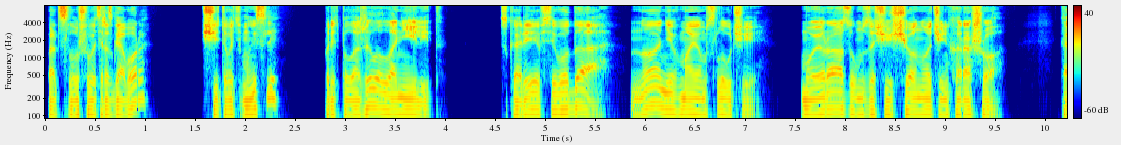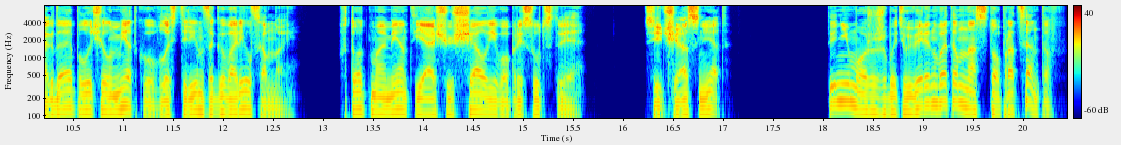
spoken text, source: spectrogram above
Подслушивать разговоры? Считывать мысли? Предположила Лани Элит. Скорее всего, да, но не в моем случае. Мой разум защищен очень хорошо. Когда я получил метку, властелин заговорил со мной. В тот момент я ощущал его присутствие. Сейчас нет. Ты не можешь быть уверен в этом на сто процентов,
